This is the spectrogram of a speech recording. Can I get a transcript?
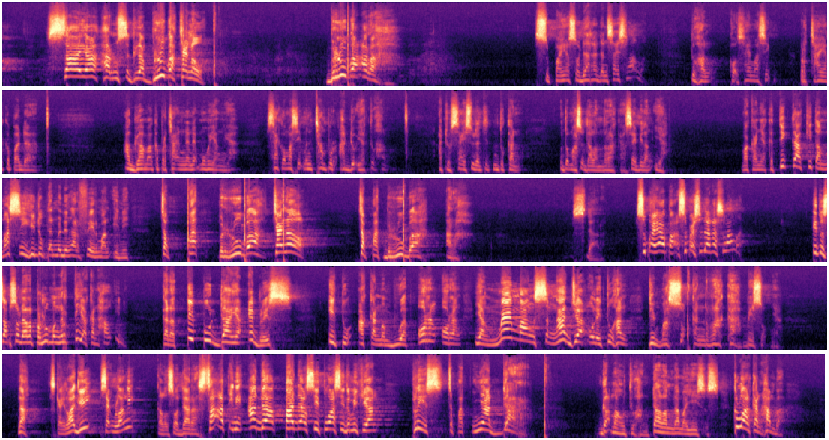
saya harus segera berubah channel berubah arah supaya saudara dan saya selamat. Tuhan, kok saya masih percaya kepada agama kepercayaan nenek moyang ya. Saya kok masih mencampur aduk ya Tuhan. Aduh saya sudah ditentukan untuk masuk dalam neraka. Saya bilang iya. Makanya ketika kita masih hidup dan mendengar firman ini, cepat berubah channel. Cepat berubah arah. Saudara. Supaya apa? Supaya saudara selamat. Itu sebab saudara perlu mengerti akan hal ini. Karena tipu daya iblis itu akan membuat orang-orang yang memang sengaja oleh Tuhan dimasukkan neraka besoknya. Nah, sekali lagi saya ulangi, kalau saudara saat ini ada pada situasi demikian, please cepat nyadar. Gak mau Tuhan dalam nama Yesus. Keluarkan hamba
